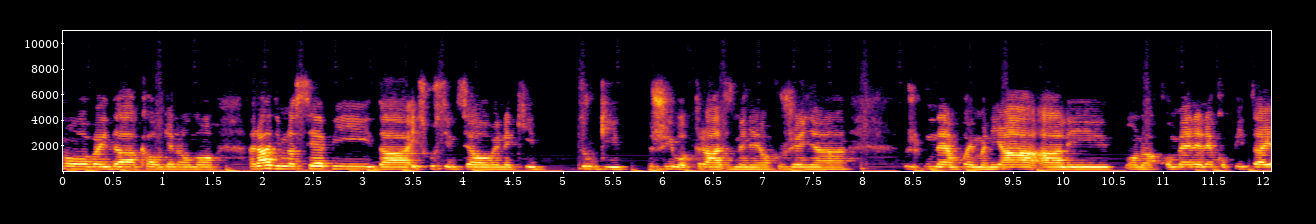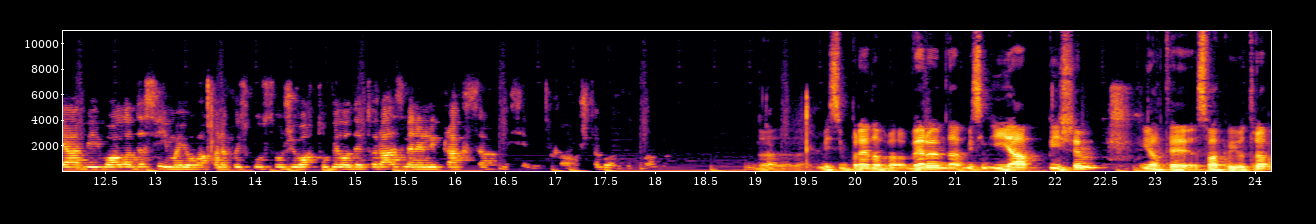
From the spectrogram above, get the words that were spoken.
ovaj, da kao generalno radim na sebi, da iskustim ceo ovaj neki drugi život, razmene, okruženja, nemam pojma ni ja, ali ono, ako mene neko pita, ja bi volila da svi imaju ovako neko iskustvo u životu, bilo da je to razmena ili praksa, mislim, kao šta god, bukvalno. Da, da, da. Mislim, predobro. Verujem da, mislim, i ja pišem, jel te, svako jutro,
